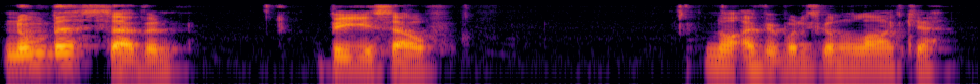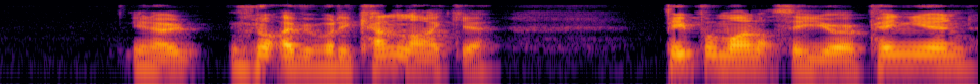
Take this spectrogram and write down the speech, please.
Number seven, be yourself. Not everybody's going to like you. You know, not everybody can like you. People might not see your opinion,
